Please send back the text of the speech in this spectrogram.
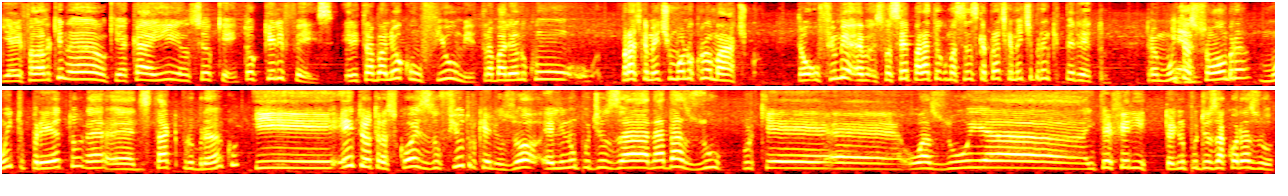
E aí falaram que não, que ia cair, não sei o quê. Então o que ele fez? Ele trabalhou com o filme, trabalhando com praticamente monocromático. Então o filme, é, se você reparar, tem algumas cenas que é praticamente branco e preto. Então é muita é. sombra, muito preto, né? É, destaque pro branco. E, entre outras coisas, o filtro que ele usou, ele não podia usar nada azul, porque é, o azul ia interferir. Então ele não podia usar cor azul.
